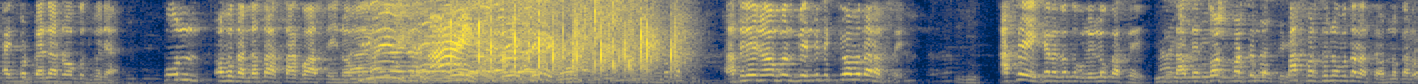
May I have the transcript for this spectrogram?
সাইনবোর্ড ব্যানার নগদ বেড়া কোন অবদানটা তা তাকে আছে এই তাদের এই নবগঞ্জ বিএনপিতে কি অবদান আছে? আছে এখানে যতগুলি লোক আছে তাদের দশ পার্সেন্ট পাঁচ পার্সেন্ট অবদান আছে অন্য কারও?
